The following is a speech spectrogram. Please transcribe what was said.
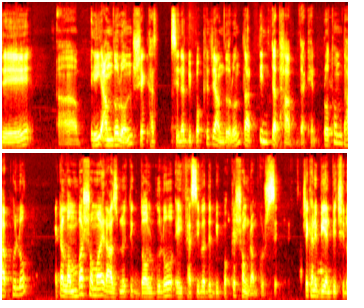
যে এই আন্দোলন শেখ হাসিনার বিপক্ষে যে আন্দোলন, তার তিনটা ধাপ দেখেন। প্রথম ধাপ হলো একটা লম্বা সময় রাজনৈতিক দলগুলো এই ফ্যাসিবাদের বিপক্ষে সংগ্রাম করছে। সেখানে বিএনপি ছিল,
